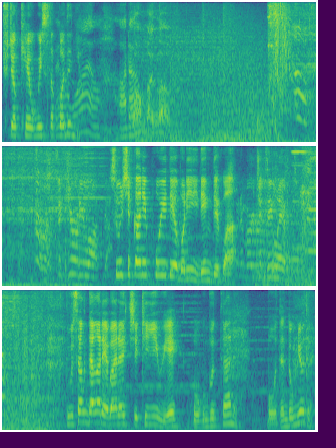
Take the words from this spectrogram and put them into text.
추적해오고 있었거든요. 순식간에 포위되어버린 일행들과. 부상당한 에반을 지키기 위해 고군분투하는 모든 동료들.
